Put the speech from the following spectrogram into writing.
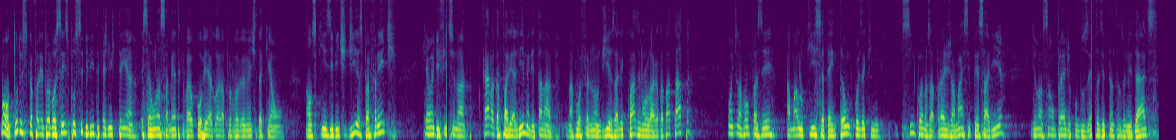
Bom, tudo isso que eu falei para vocês possibilita que a gente tenha, esse é um lançamento que vai ocorrer agora, provavelmente daqui a, um, a uns 15, 20 dias para frente, que é um edifício na cara da Faria Lima, ele está na, na rua Fernão Dias, ali quase no Largo da Batata, onde nós vamos fazer a maluquice até então, coisa que cinco anos atrás jamais se pensaria, de lançar um prédio com duzentas e tantas unidades,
